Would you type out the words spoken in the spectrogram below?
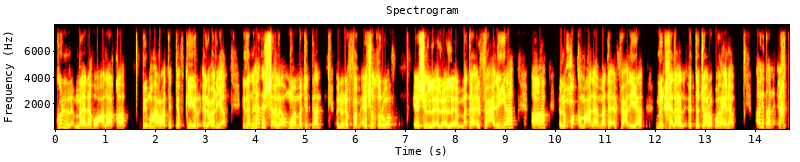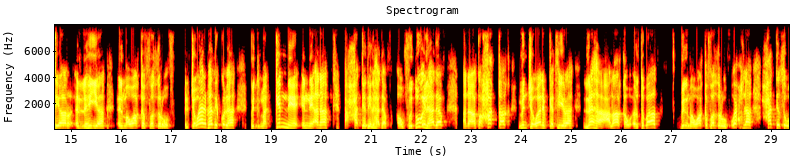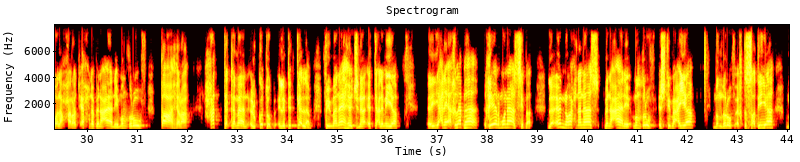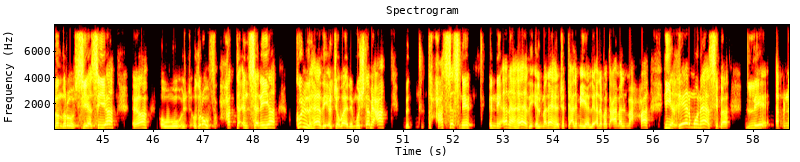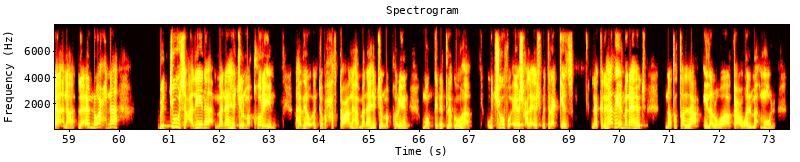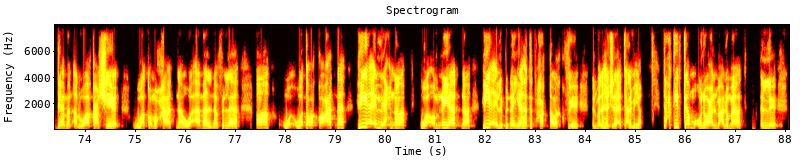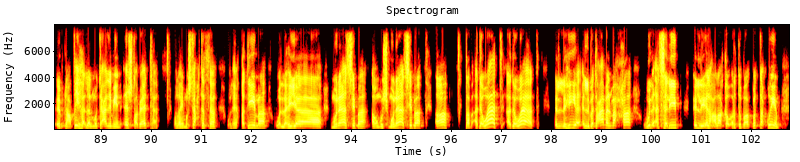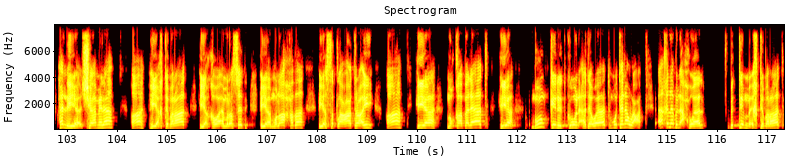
كل ما له علاقة بمهارات التفكير العليا. اذا هذه الشغلة مهمة جدا انه نفهم إيش الظروف إيش مدى الفاعليه آه الحكم على مدى الفاعليه من خلال التجارب وغيرها. أيضا اختيار اللي هي المواقف والظروف. الجوانب هذه كلها بتمكنني إني أنا أحدد الهدف أو في ضوء الهدف أنا أتحقق من جوانب كثيرة لها علاقة وارتباط بالمواقف والظروف. وإحنا حدثوا ولا حرج إحنا بنعاني من ظروف قاهرة. حتى كمان الكتب اللي بتتكلم في مناهجنا التعليمية يعني أغلبها غير مناسبة لأنه إحنا ناس بنعاني من ظروف اجتماعية من ظروف اقتصادية من ظروف سياسية وظروف حتى إنسانية. كل هذه الجوانب مجتمعة بتحسسني إني أنا هذه المناهج التعليمية اللي أنا بتعامل معها هي غير مناسبة لأبنائنا لأنه إحنا بتجوز علينا مناهج المقهورين. هذه لو أنتم بحثتوا عنها مناهج المقهورين ممكن تلاقوها وتشوفوا إيش على إيش بتركز. لكن هذه المناهج نتطلع إلى الواقع والمأمول. دائما الواقع شيء وطموحاتنا وأملنا في الله آه وتوقعاتنا هي اللي إحنا وأمنياتنا هي اللي بدنا إياها تتحقق في منهجنا التعليمية. تحديد كم ونوع المعلومات اللي بنعطيها للمتعلمين إيش طبيعتها؟ والله هي مستحدثة ولا هي قديمة ولا هي مناسبة أو مش مناسبة. آه طب أدوات أدوات اللي هي اللي بتعامل معها والأساليب اللي لها علاقة وارتباط بالتقويم. هل هي شاملة؟ آه هي اختبارات هي قوائم رصد هي ملاحظة هي استطلاعات رأي. آه هي مقابلات هي ممكن تكون أدوات متنوعة. أغلب الأحوال بتتم اختبارات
